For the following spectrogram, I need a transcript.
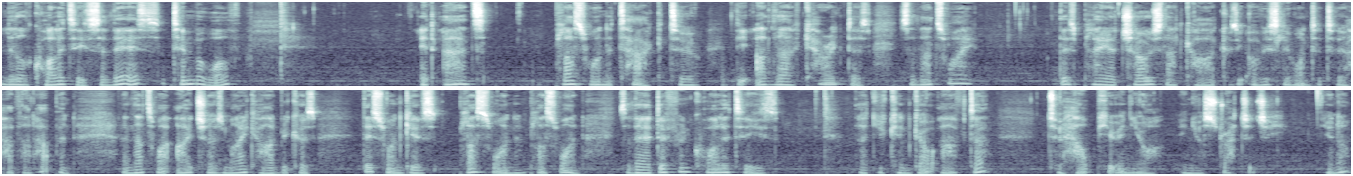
little qualities. So this, Timberwolf, it adds plus one attack to the other characters. So that's why this player chose that card because he obviously wanted to have that happen. And that's why I chose my card because this one gives plus one and plus one. So there are different qualities that you can go after to help you in your in your strategy you know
